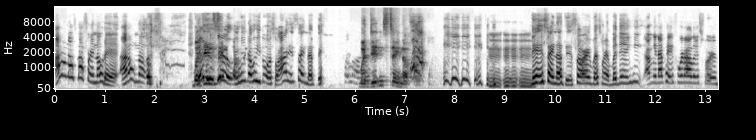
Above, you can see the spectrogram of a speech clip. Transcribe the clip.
I don't know if my friend know that. I don't know. But Maybe he didn't, say, do, and he know he doing, so I didn't say nothing. but didn't say nothing. Mm, mm, mm, mm. didn't say nothing. Sorry, best friend. But then he, I mean, I paid four dollars for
